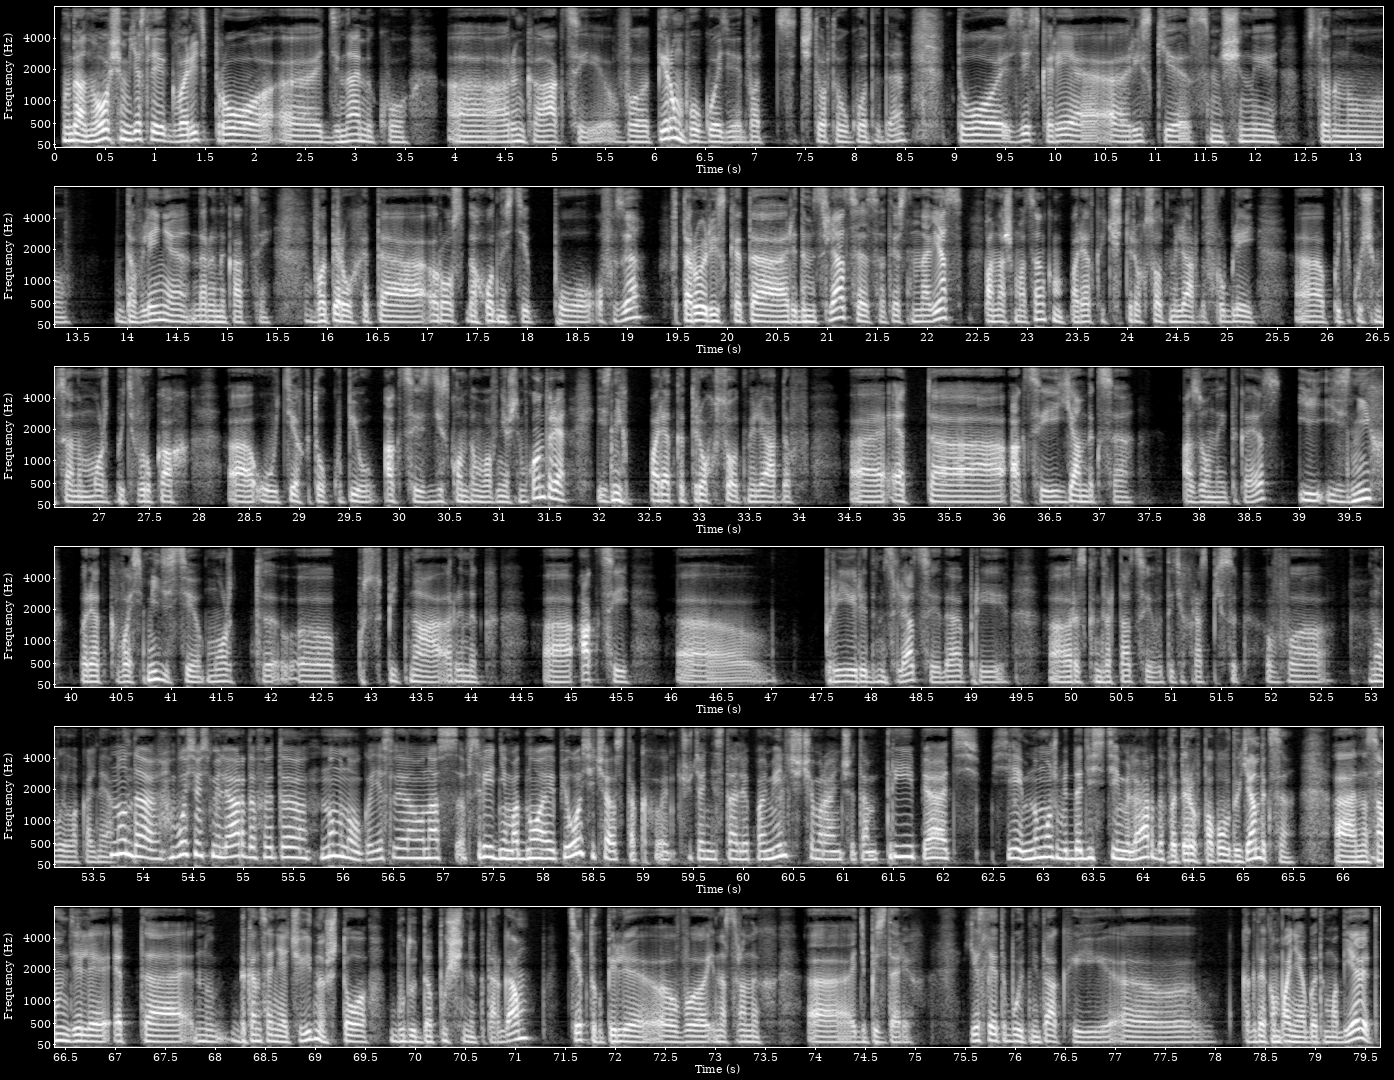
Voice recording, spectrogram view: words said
Ну да, ну в общем, если говорить про э, динамику рынка акций в первом полугодии 2024 года, да, то здесь скорее э, риски смещены в сторону давления на рынок акций. Во-первых, это рост доходности по ОФЗ. Второй риск – это редомицеляция, соответственно, навес, по нашим оценкам, порядка 400 миллиардов рублей э, по текущим ценам может быть в руках э, у тех, кто купил акции с дисконтом во внешнем контуре. Из них порядка 300 миллиардов э, это акции Яндекса, Озона и ТКС. И из них порядка 80 может э, поступить на рынок э, акций при редомицеляции, да, при расконвертации вот этих расписок в новые локальные акции. Ну да, 80 миллиардов это, ну, много. Если у нас в среднем одно IPO сейчас, так э, чуть они стали помельче, чем раньше, там 3, 5, 7, ну, может быть, до 10 миллиардов. Во-первых, по поводу Яндекса, а, на самом деле это ну, до конца не очевидно, что будут допущены к торгам те, кто купили э, в иностранных э, депозитариях. Если это будет не так, и э, когда компания об этом объявит,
